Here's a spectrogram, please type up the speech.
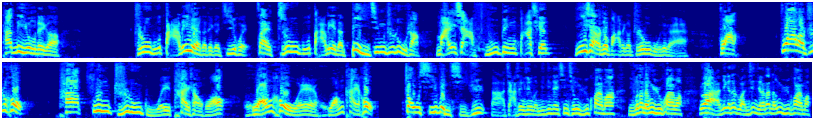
他利用这个。直鲁古打猎的这个机会，在直鲁古打猎的必经之路上埋下伏兵八千，一下就把这个直鲁古就给抓了。抓了之后，他尊直鲁古为太上皇，皇后为皇太后，朝夕问起居啊，假惺惺的。您今天心情愉快吗？你说他能愉快吗？是吧？你给他软禁起来，他能愉快吗？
